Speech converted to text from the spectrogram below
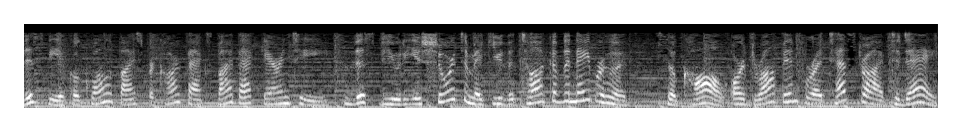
This vehicle qualifies for Carfax buyback guarantee. This beauty is sure to make you the talk of the neighborhood. So call or drop in for a test drive today.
